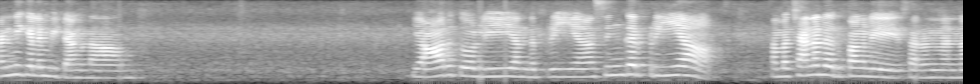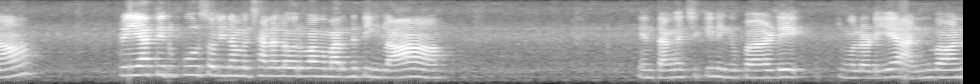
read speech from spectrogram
அண்ணி கிளம்பிட்டாங்களா? யாரு தோழி? அந்த பிரியா? சிங்கர் பிரியா? நம்ம சேனலில் இருப்பாங்களே சரவணண்ணா பிரியா திருப்பூர் சொல்லி நம்ம சேனலில் வருவாங்க மறந்துட்டீங்களா? என் தங்கச்சிக்கு நீங்கள் பர்த்டே உங்களுடைய அன்பான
